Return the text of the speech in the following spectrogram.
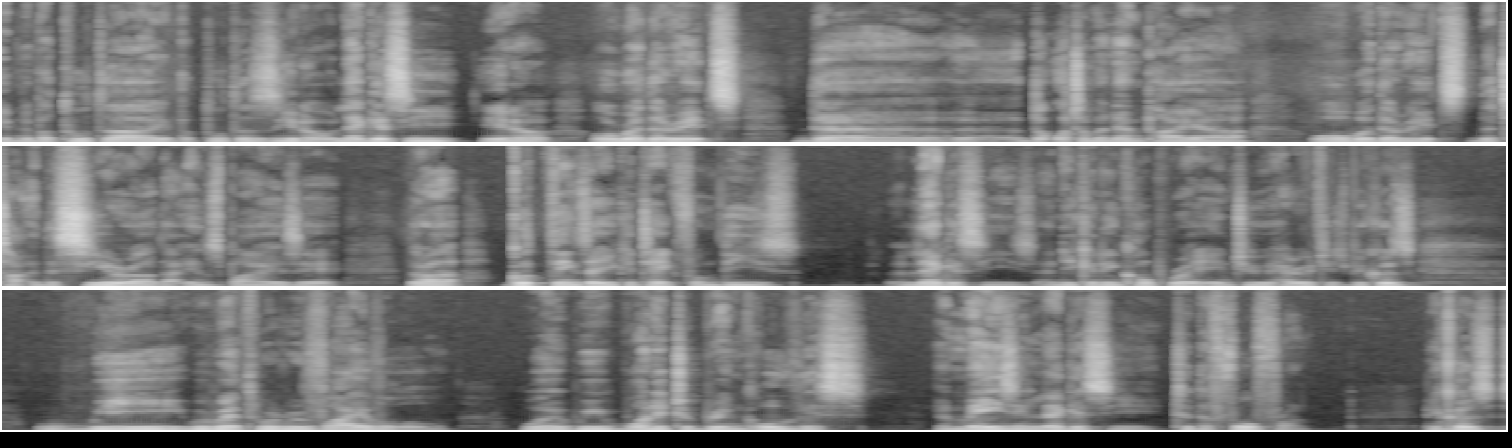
Ibn Battuta, Ibn Battuta's, you know, legacy, you know, or whether it's the uh, the Ottoman Empire, or whether it's the the Sira that inspires it. There are good things that you can take from these legacies and you can incorporate into heritage because we we went through a revival where we wanted to bring all this amazing legacy to the forefront because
